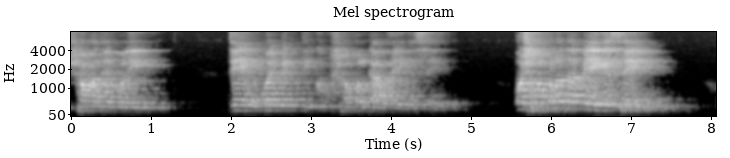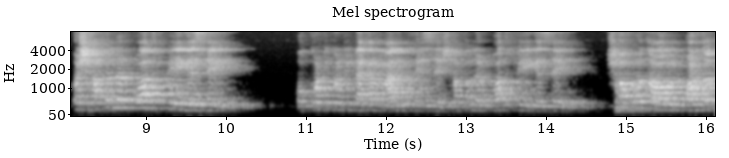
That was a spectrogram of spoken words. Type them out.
সমাজে বলি যে ওই ব্যক্তি খুব সফল কাম হয়ে গেছে ও সফলতা পেয়ে গেছে ও সাফল্যের পথ পেয়ে গেছে ও কোটি কোটি টাকার মালিক হয়েছে সাফল্যের পথ পেয়ে গেছে সফলতা অর- অর্জন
